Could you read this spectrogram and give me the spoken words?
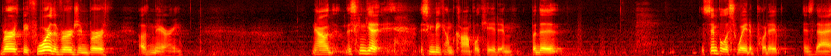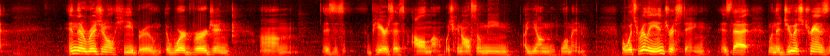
birth before the virgin birth of Mary? Now, this can get, this can become complicated, but the, the simplest way to put it is that in the original Hebrew, the word virgin um, is, appears as Alma, which can also mean a young woman. But what's really interesting is that when the Jewish trans-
